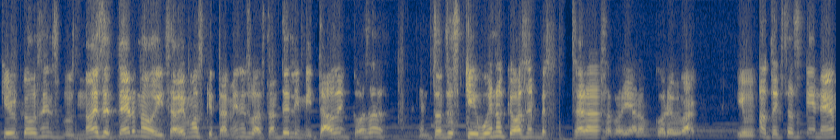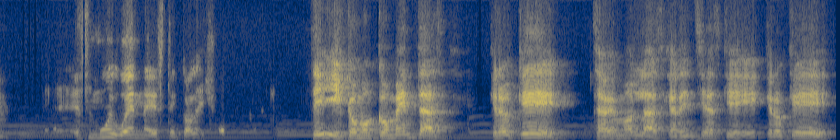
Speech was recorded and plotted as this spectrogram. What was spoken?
Kirk Cousins pues, no es eterno y sabemos que también es bastante limitado en cosas. Entonces, qué bueno que vas a empezar a desarrollar un quarterback. Y bueno, Texas AM es muy buen este college. Sí, y como comentas, creo que sabemos las carencias que creo que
